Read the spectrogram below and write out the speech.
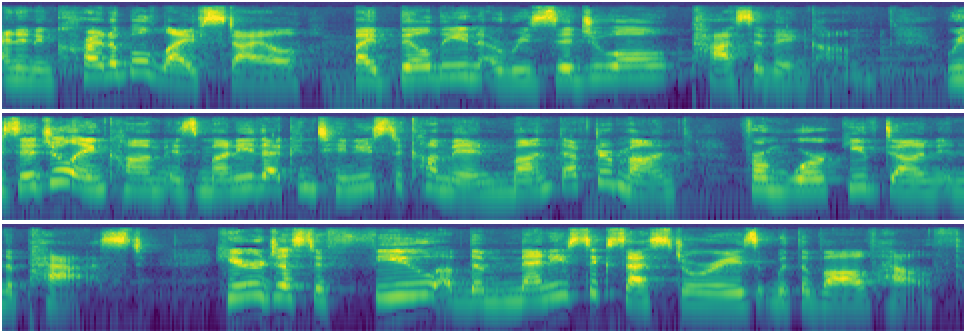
and an incredible lifestyle by building a residual passive income. Residual income is money that continues to come in month after month from work you've done in the past. Here are just a few of the many success stories with Evolv Health.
